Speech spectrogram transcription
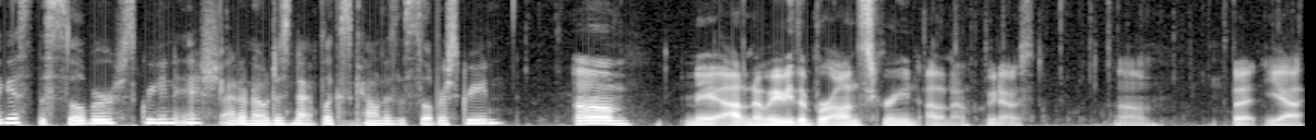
I guess the silver screen ish. I don't know. Does Netflix count as a silver screen? Um, may I don't know. Maybe the bronze screen. I don't know. Who knows? Um, but yeah,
